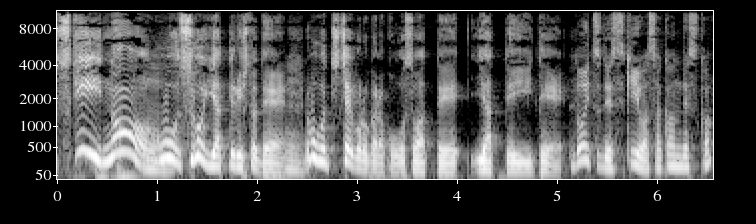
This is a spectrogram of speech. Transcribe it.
スキーの、をすごいやってる人で、僕ちっちゃい頃からこう教わってやっていて、ドイツでスキーは盛んですか？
